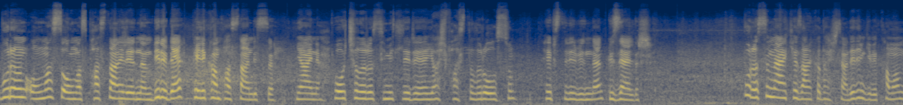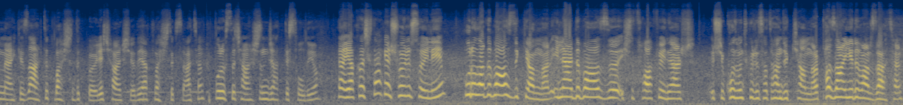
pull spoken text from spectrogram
Buranın olmazsa olmaz pastanelerinden biri de Pelikan Pastanesi. Yani poğaçaları, simitleri, yaş pastaları olsun hepsi birbirinden güzeldir. Burası merkez arkadaşlar. Dediğim gibi Kaman merkezi artık başladık böyle çarşıya da yaklaştık zaten. Burası da çarşının caddesi oluyor. Ya yaklaşık derken şöyle söyleyeyim. Buralarda bazı dükkanlar, ileride bazı işte tuhafiyeler, işte kozmetik ürün satan dükkanlar, pazar yeri var zaten.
